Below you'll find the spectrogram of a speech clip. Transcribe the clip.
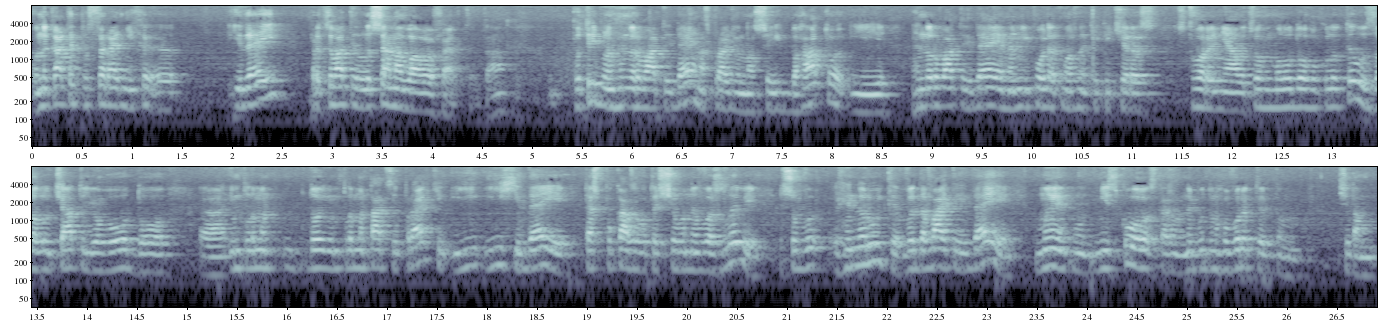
уникати посередніх е, ідей, працювати лише на вау-ефекти. Потрібно генерувати ідеї, насправді у нас ще їх багато, і генерувати ідеї, на мій погляд, можна тільки через створення цього молодого колективу, залучати його до, до імплементації проєктів і їх ідеї теж показувати, що вони важливі, що ви генеруйте, видавайте ідеї. Ми ну, ні з кого, скажімо, не будемо говорити там, чи там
